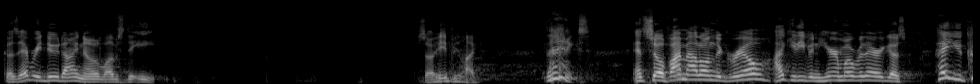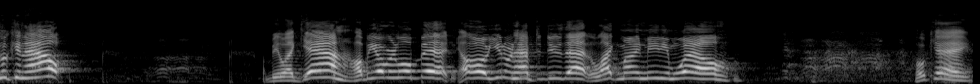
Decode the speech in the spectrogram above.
because every dude I know loves to eat. So he'd be like, thanks. And so if I'm out on the grill, I could even hear him over there. He goes, hey, you cooking out? I'll be like, yeah, I'll be over in a little bit. Oh, you don't have to do that. Like mine medium well. okay.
